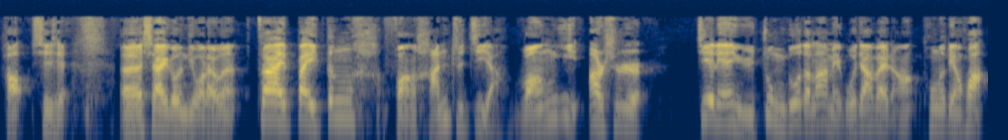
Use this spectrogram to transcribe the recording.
好，谢谢。呃，下一个问题我来问，在拜登访韩之际啊，王毅二十日。接连与众多的拉美国家外长通了电话，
